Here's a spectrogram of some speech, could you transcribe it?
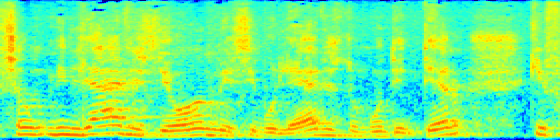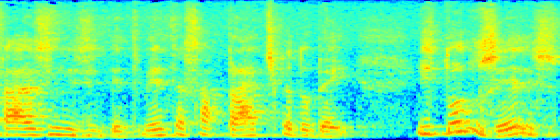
São milhares de homens e mulheres do mundo inteiro que fazem, evidentemente, essa prática do bem. E todos eles,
